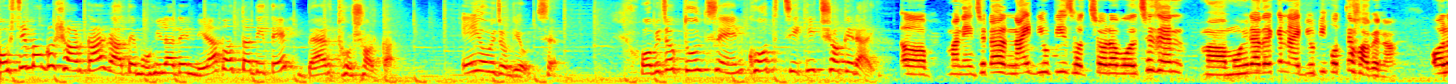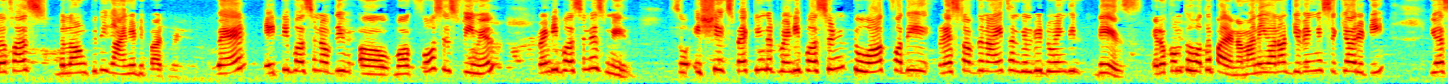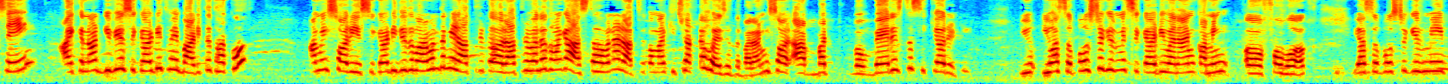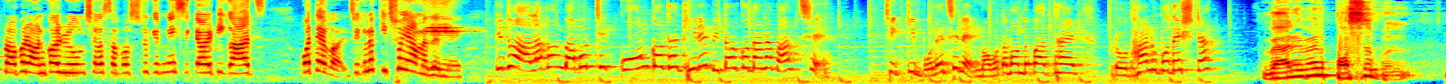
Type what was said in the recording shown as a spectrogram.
পশ্চিমবঙ্গ সরকার রাতে মহিলাদের নিরাপত্তা দিতে ব্যর্থ সরকার। এই অভিযোগে উঠছে। অভিযোগ তুলছেন খোদ চিকিৎসকেরাই। মানে যেটা নাইট ডিউটিস হচ্ছে, ওরা বলছে যে মহিলাদেরকে নাইট ডিউটি করতে হবে না। All of us belong to the gynae department where eighty percent of the work force is female twenty percent is male so is she expecting the twenty percent to work for the rest of the nights and will be doing the days এরকম তো হতে পারে না। মানে you are not giving me security you are saying I can not give you security তুমি বাড়িতে থাকো আমি সরি সিকিউরিটি দিতে পারব না তুমি রাত্রে রাত্রেবেলা তোমাকে আসতে হবে না রাত্রে তোমার কিছু একটা হয়ে যেতে পারে আমি sorry but where is the security you you are supposed to give me security when I'm coming uh, for work. You are supposed to give me proper on-call rooms. You are supposed to give me security guards, whatever. যেগুলো কিছুই আমাদের নেই কিন্তু আলাপন বাবুর ঠিক কোন কথা ঘিরে বিতর্ক দানা বাঁধছে ঠিক কি বলেছিলেন মমতা বন্দ্যোপাধ্যায়ের প্রধান উপদেষ্টা Wherever possible,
